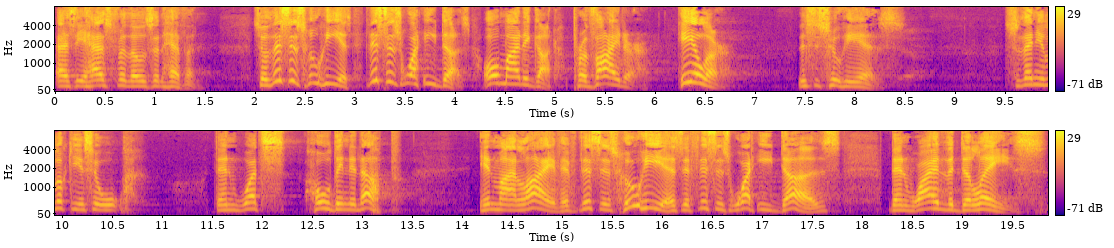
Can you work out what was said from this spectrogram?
as he has for those in heaven. So this is who he is. This is what he does. Almighty God, provider, healer. This is who he is. So then you look and you say, well, then what's holding it up in my life? If this is who He is, if this is what He does, then why the delays?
